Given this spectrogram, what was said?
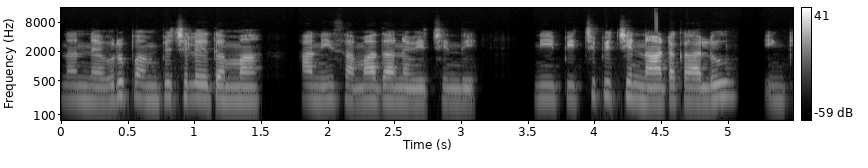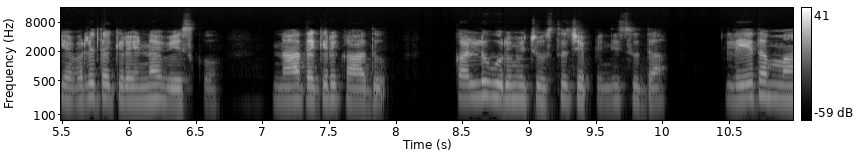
నన్నెవరు పంపించలేదమ్మా అని సమాధానం ఇచ్చింది నీ పిచ్చి పిచ్చి నాటకాలు ఇంకెవరి దగ్గరైనా వేసుకో. నా దగ్గర కాదు. కళ్ళు ఉరిమి చూస్తూ చెప్పింది సుధా. లేదమ్మా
